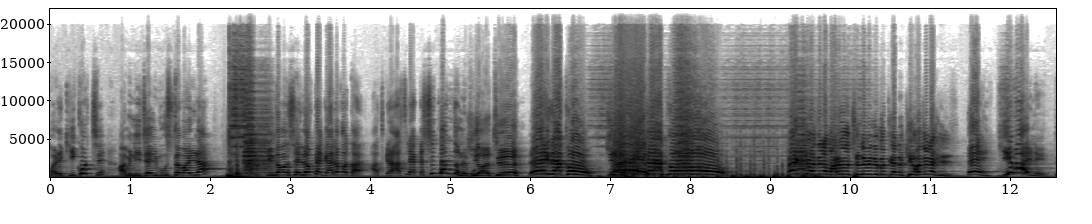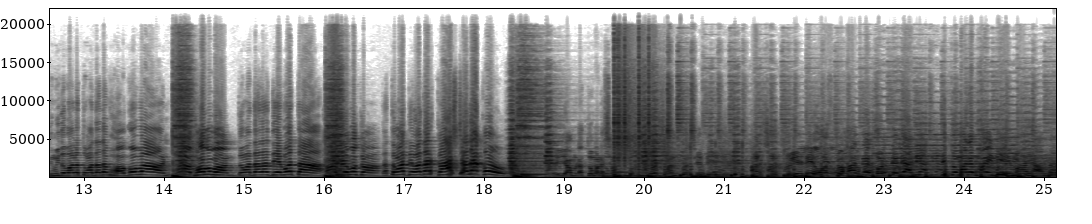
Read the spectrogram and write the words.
ঘরে কি করছে আমি নিজেই বুঝতে পারি না। কিন্তু আমাদের সেই লোকটা গেল কথা আজকে আসলে একটা সিদ্ধান্ত নেব। কি আছে? এই দেখো! কি আছে? দেখো! এই কি না কেন? কি হচ্ছে নাকি? এই কি হয়নি? তুমি তো বলো তোমার দাদা ভগবান। হ্যাঁ ভগবান। তোমার দাদা দেবতা। হ্যাঁ দেবতা। তা তোমার দেবতার কাজটা দেখো। এই আমরা তোমার শান্ত শান্ত ছেলে। আর শত্রু এলে অস্ত্র হাতে ধরতে জানি। তোমার ভয় নেই মায়া আমরা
